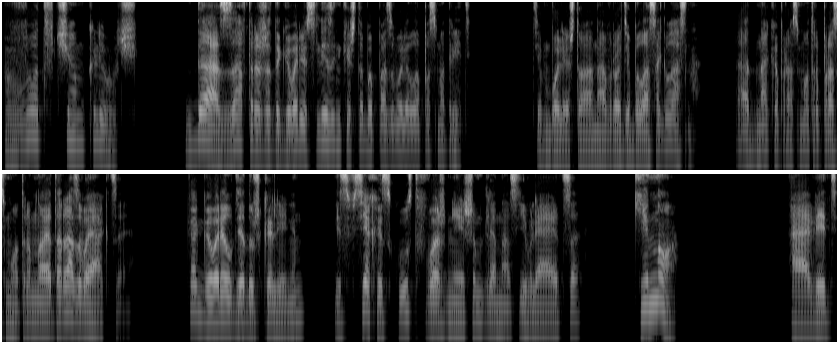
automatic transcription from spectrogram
Вот в чем ключ. Да, завтра же договорюсь с Лизонькой, чтобы позволила посмотреть. Тем более, что она вроде была согласна. Однако просмотр просмотром, но это разовая акция. Как говорил дедушка Ленин, из всех искусств важнейшим для нас является кино. А ведь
